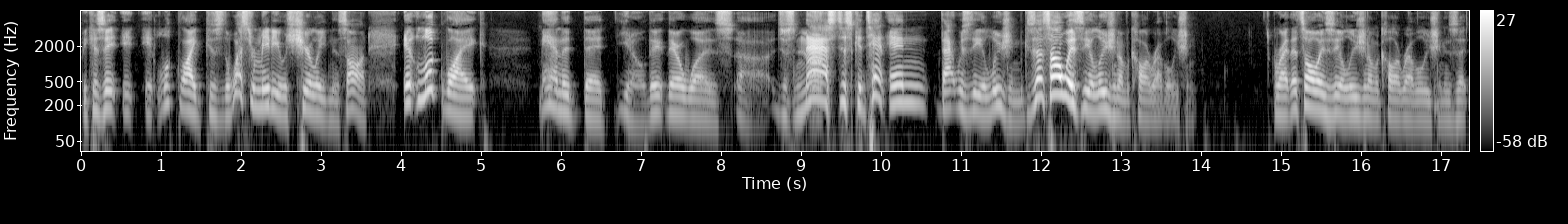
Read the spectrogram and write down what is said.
Because it, it, it looked like, because the Western media was cheerleading this on, it looked like, man, that, that you know, there, there was uh, just mass discontent. And that was the illusion, because that's always the illusion of a color revolution Right, that's always the illusion of a color revolution is that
